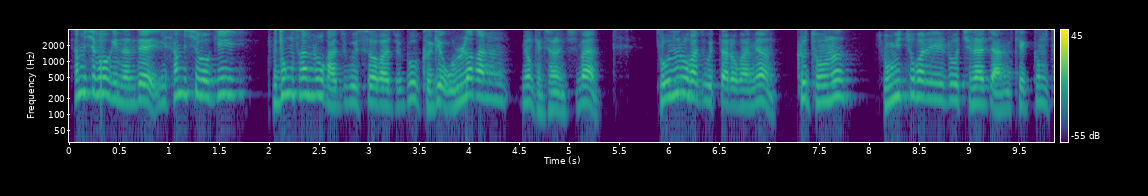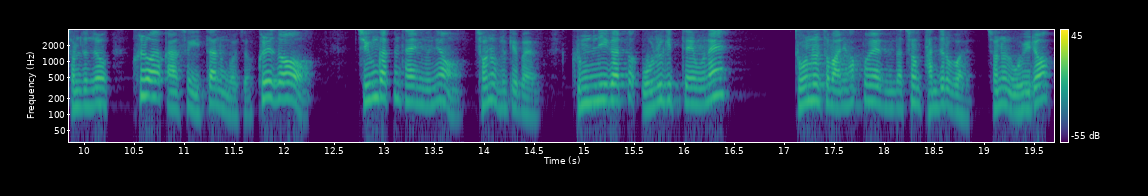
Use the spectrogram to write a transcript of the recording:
30억 있는데 이 30억이 부동산으로 가지고 있어가지고 그게 올라가면 괜찮지만 돈으로 가지고 있다고 하면 그 돈은 종이 쪼가리로 지나지 않게끔 점점점 흘러갈 가능성이 있다는 거죠. 그래서 지금 같은 타임은요, 저는 그렇게 봐요. 금리가 또 오르기 때문에 돈을 더 많이 확보해야 된다. 저는 반대로 봐요. 저는 오히려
